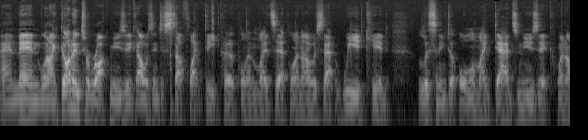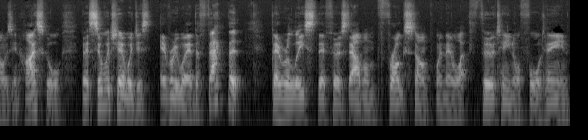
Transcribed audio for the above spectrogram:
And then when I got into rock music, I was into stuff like Deep Purple and Led Zeppelin. I was that weird kid listening to all of my dad's music when I was in high school. But Silverchair were just everywhere. The fact that they released their first album, Frogstomp, when they were like 13 or 14,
